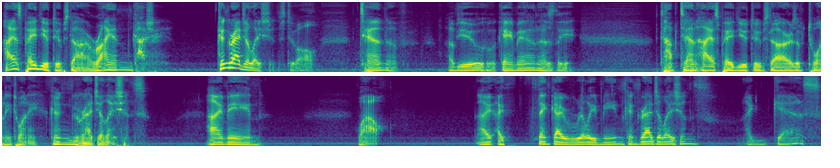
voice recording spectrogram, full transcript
Highest paid YouTube star, Ryan Kaji. Congratulations to all 10 of, of you who came in as the top 10 highest paid YouTube stars of 2020. Congratulations. I mean, wow. I, I think I really mean congratulations, I guess.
